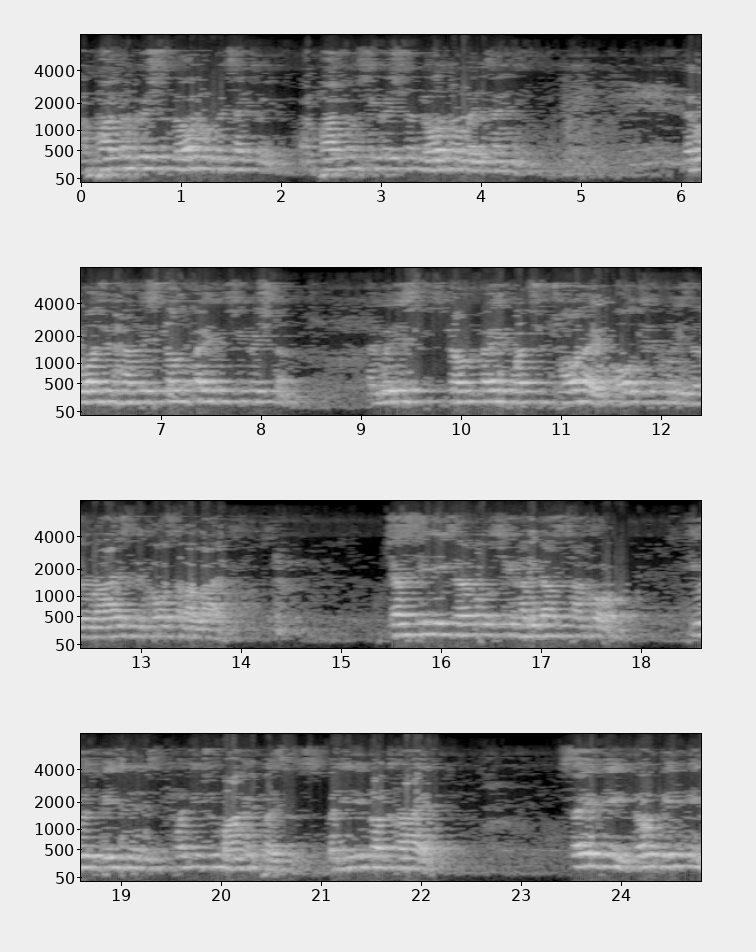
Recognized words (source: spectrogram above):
Apart from Krishna, no one will protect me. Apart from Sri Krishna, no one will maintain me. Therefore, one should have this strong faith in Sri Krishna. And with this strong faith, one should tolerate all difficulties that arise in the course of our life. Just see the example of Sri Haridas Thakur. He was beaten in his 22 marketplaces, but he did not cry. Save me, don't beat me.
